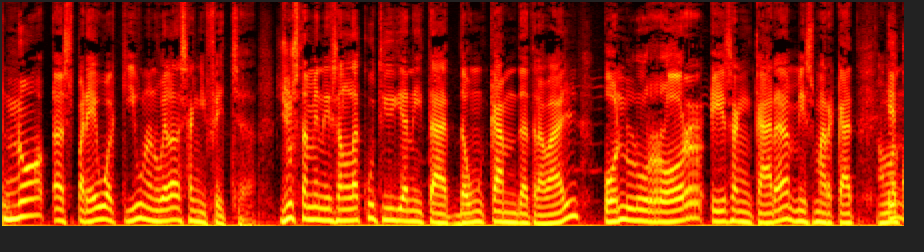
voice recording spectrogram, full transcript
no espereu aquí una novel·la de sang i fetge. Justament és en la quotidianitat d'un camp de treball on l'horror és encara més marcat. En la Hem-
